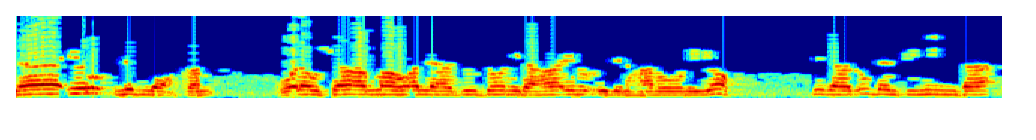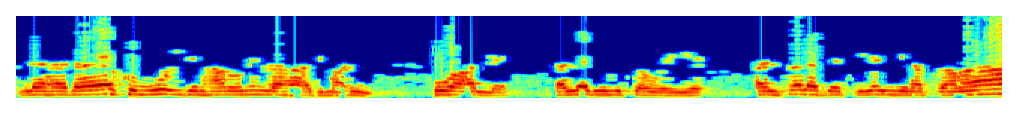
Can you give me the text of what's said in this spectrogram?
jaa'ir mid leexsan walow shaaa allahu alle hadduu dooni lahaa inuu idin hanuuniyo sidaad u dhan tihiinba lahadaakum wuu idin hanuunin lahaa ajmaciin. Huwa alle alladii midka weeye. Ansala dejiyey min asamaa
